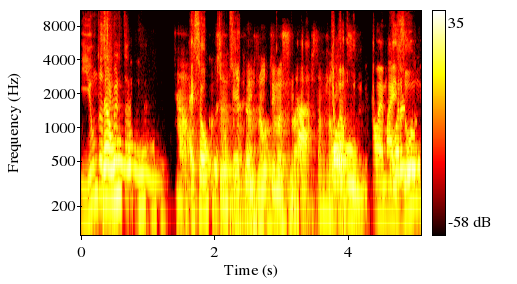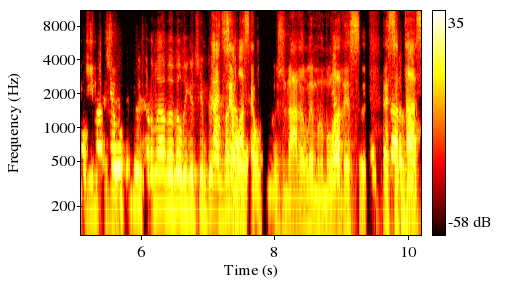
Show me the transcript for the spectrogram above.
e um das não, Supertaça. Não, é só um das competições Estamos na última semana. Ah, estamos então, é um, então é mais Agora, um e mais um. É a última jornada da Liga dos Campeões. Ah, sei lá se é a última jornada, lembro-me lá desse, essa taça.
